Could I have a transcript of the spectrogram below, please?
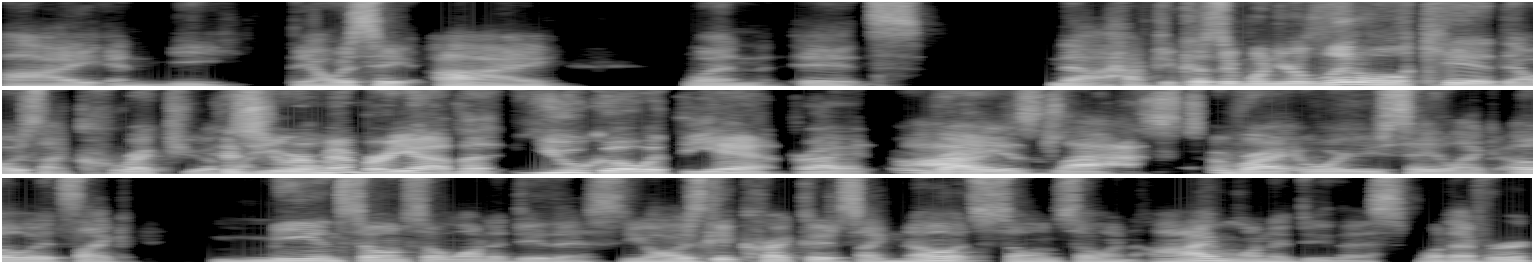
I and me. They always say I when it's not have to because when you're a little kid, they always like correct you because like, you no. remember, yeah, that you go at the end, right? right? I is last, right? Or you say like, oh, it's like me and so and so want to do this. You always get corrected. It's like, no, it's so and so and I want to do this, whatever.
